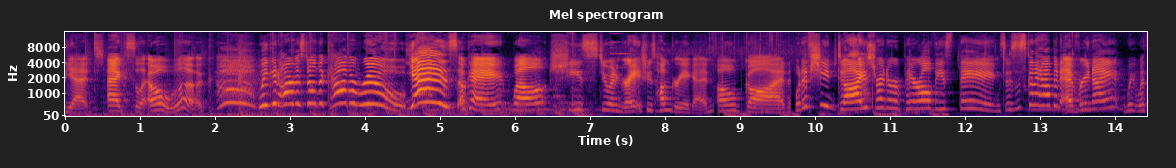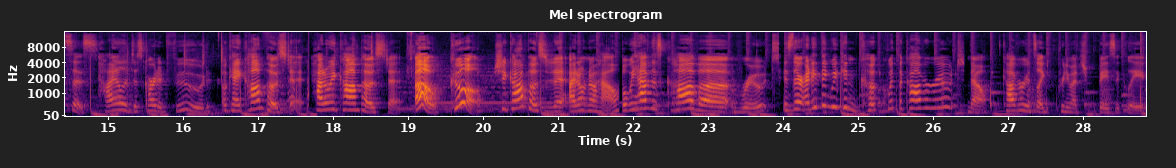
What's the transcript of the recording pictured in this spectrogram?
yet. Excellent. Oh, look. we can harvest all the kava root. Yes. Okay, well, she's doing great. She's hungry again. Oh God. What if she dies trying to repair all these things? Is this gonna happen every night? Wait, what's this? Pile of discarded food. Okay, compost it. How do we compost it? Oh, cool. She composted it. I don't know how, but we have this kava root. Is there anything we can cook with the kava root? No, kava root's like pretty much basically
